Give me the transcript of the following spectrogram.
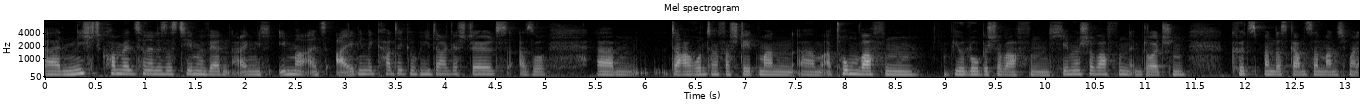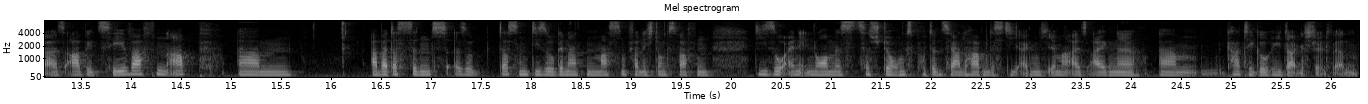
Äh, nicht konventionelle Systeme werden eigentlich immer als eigene Kategorie dargestellt. Also ähm, darunter versteht man ähm, Atomwaffen, biologische Waffen, chemische Waffen. Im Deutschen kürzt man das Ganze manchmal als ABC-Waffen ab. Ähm, aber das sind, also das sind die sogenannten Massenvernichtungswaffen, die so ein enormes Zerstörungspotenzial haben, dass die eigentlich immer als eigene ähm, Kategorie dargestellt werden.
